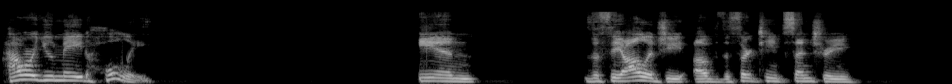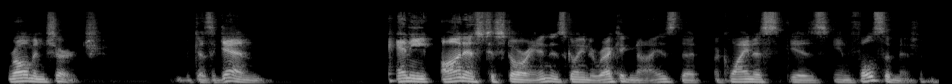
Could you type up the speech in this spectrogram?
how are you made holy in the theology of the 13th century Roman church? Because again, any honest historian is going to recognize that Aquinas is in full submission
